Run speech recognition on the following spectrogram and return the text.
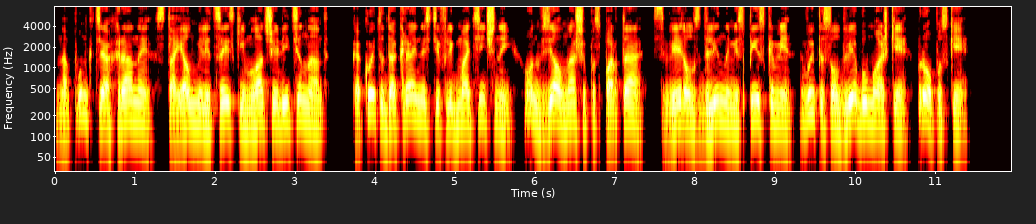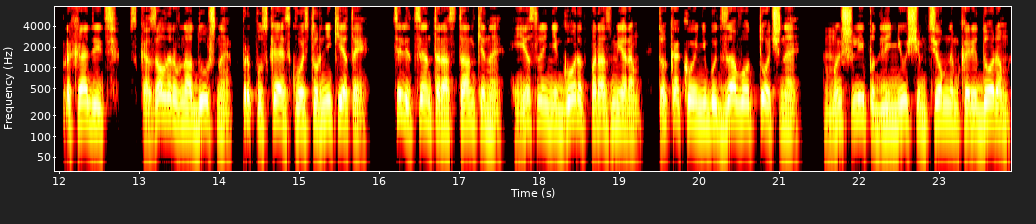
На пункте охраны стоял милицейский младший лейтенант, какой-то до крайности флегматичный, он взял наши паспорта, сверил с длинными списками, выписал две бумажки, пропуски. «Проходить», – сказал равнодушно, пропуская сквозь турникеты. Телецентр Останкино, если не город по размерам, то какой-нибудь завод точно. Мы шли по длиннющим темным коридорам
